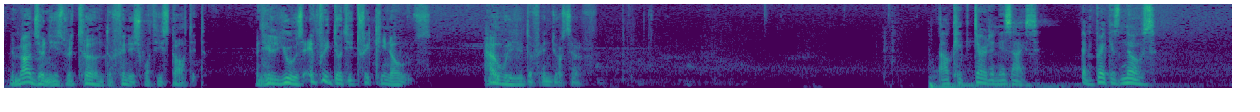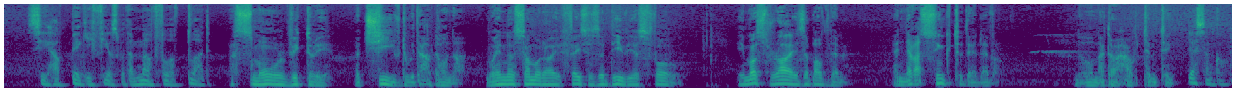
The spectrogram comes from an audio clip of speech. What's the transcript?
Imagine he's returned to finish what he started. And he'll use every dirty trick he knows. How will you defend yourself? I'll kick dirt in his eyes, then break his nose. See how big he feels with a mouthful of blood. A small victory, achieved without honor. When a samurai faces a devious foe, he must rise above them and never sink to their level, no matter how tempting. Yes, Uncle.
